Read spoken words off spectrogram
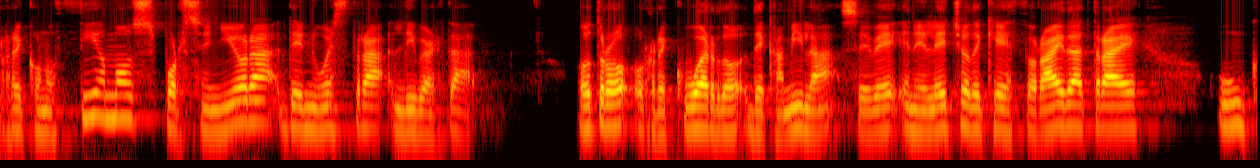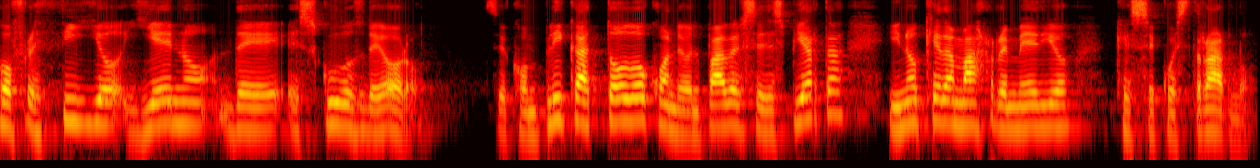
reconocíamos por señora de nuestra libertad. Otro recuerdo de Camila se ve en el hecho de que Zoraida trae un cofrecillo lleno de escudos de oro. Se complica todo cuando el padre se despierta y no queda más remedio que secuestrarlo.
